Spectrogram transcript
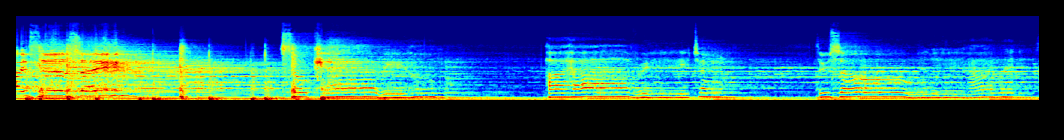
are you still the same? So carry home, I have returned through so many highways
